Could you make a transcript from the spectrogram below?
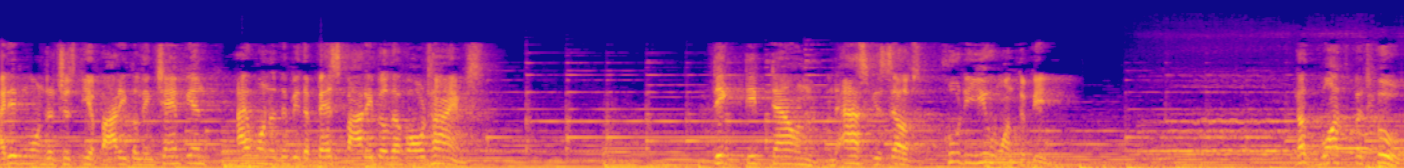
I didn't want to just be a bodybuilding champion. I wanted to be the best bodybuilder of all times. Dig deep down and ask yourselves, who do you want to be? Not what, but who.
